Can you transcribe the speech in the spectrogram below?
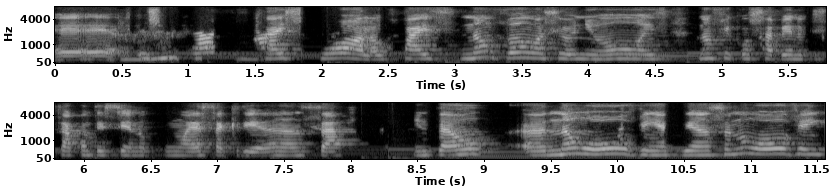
É, os da escola, os pais não vão às reuniões, não ficam sabendo o que está acontecendo com essa criança. Então, ah, não ouvem a criança, não ouvem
